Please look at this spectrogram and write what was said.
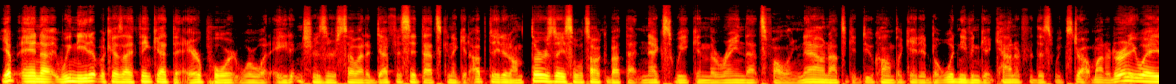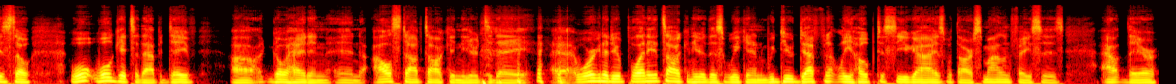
Yep, and uh, we need it because I think at the airport we're what eight inches or so at a deficit. That's going to get updated on Thursday, so we'll talk about that next week. And the rain that's falling now, not to get too complicated, but wouldn't even get counted for this week's drought monitor anyways. So we'll we'll get to that. But Dave, uh, go ahead and and I'll stop talking here today. uh, we're going to do plenty of talking here this weekend. We do definitely hope to see you guys with our smiling faces out there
